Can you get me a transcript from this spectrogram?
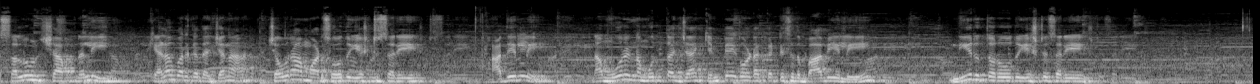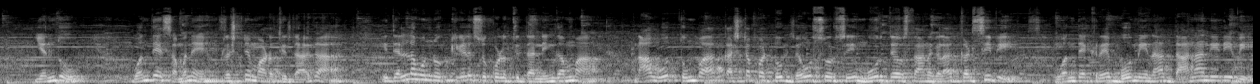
ಸಲೂನ್ ಶಾಪ್ನಲ್ಲಿ ಕೆಳವರ್ಗದ ಜನ ಚೌರ ಮಾಡಿಸೋದು ಎಷ್ಟು ಸರಿ? ಅದಿರಲಿ, ನಮ್ಮೂರಿನ ಮುತ್ತಜ್ಜ ಕೆಂಪೇಗೌಡ ಕಟ್ಟಿಸಿದ ಬಾವಿಯಲ್ಲಿ ನೀರು ತರುವುದು ಎಷ್ಟು ಸರಿ? ಎಂದು ಒಂದೇ ಸಮನೆ ಪ್ರಶ್ನೆ ಮಾಡುತ್ತಿದ್ದಾಗ, ಇದೆಲ್ಲವನ್ನು ಕೇಳಿಸಿಕೊಳ್ಳುತ್ತಿದ್ದ ನಿಂಗಮ್ಮ, ನಾವು ತುಂಬ ಕಷ್ಟಪಟ್ಟು ಬೆವರು ಸುರಿಸಿ ಮೂರು ದೇವಸ್ಥಾನಗಳ ಕಟ್ಸೀವಿ. ಒಂದೆಕರೆ ಭೂಮಿನ ದಾನ ನೀಡೀವಿ.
